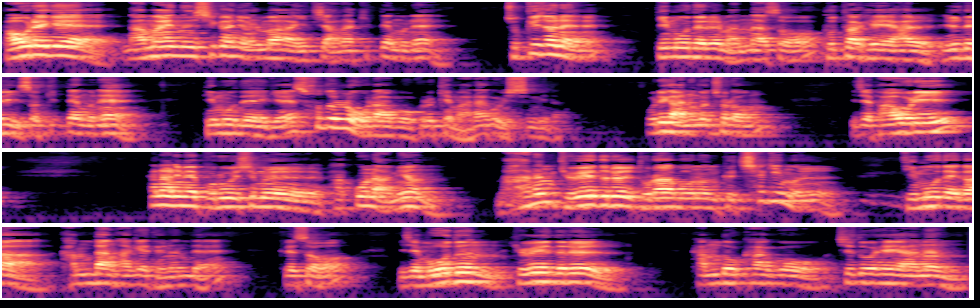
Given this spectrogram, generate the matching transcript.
바울에게 남아있는 시간이 얼마 있지 않았기 때문에 죽기 전에 디모데를 만나서 부탁해야 할 일들이 있었기 때문에 디모데에게 서둘러 오라고 그렇게 말하고 있습니다. 우리가 아는 것처럼 이제 바울이 하나님의 부르심을 받고 나면 많은 교회들을 돌아보는 그 책임을 디모데가 감당하게 되는데 그래서 이제 모든 교회들을 감독하고 지도해야 하는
